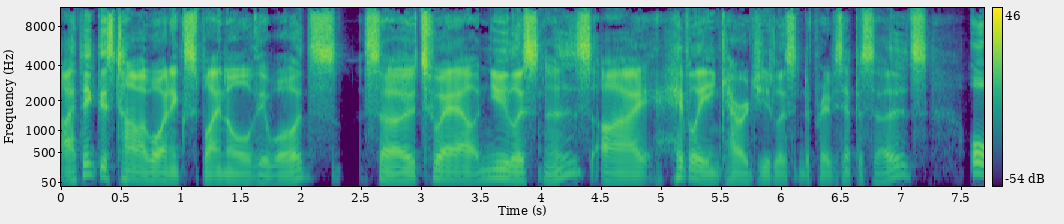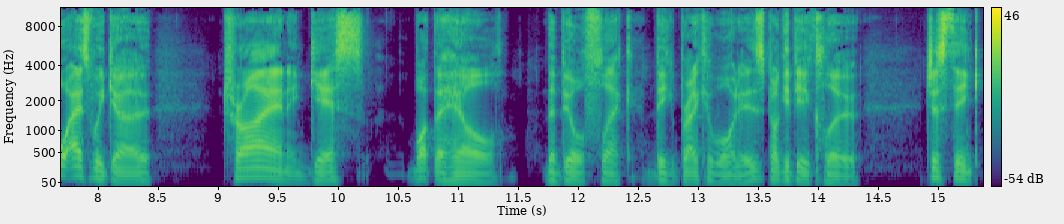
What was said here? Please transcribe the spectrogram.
I think this time I won't explain all of the awards. So, to our new listeners, I heavily encourage you to listen to previous episodes, or as we go, try and guess what the hell the Bill Fleck Big Break Award is. But I'll give you a clue. Just think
